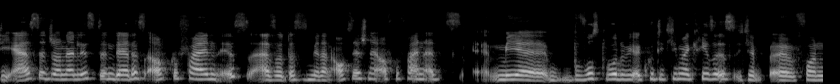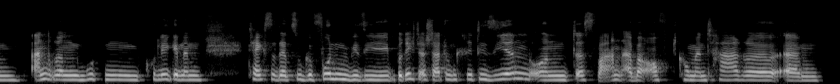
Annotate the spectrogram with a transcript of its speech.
die erste Journalistin, der das aufgefallen ist. Also das ist mir dann auch sehr schnell aufgefallen, als äh, mir bewusst wurde, wie akut die Klimakrise ist. Ich habe äh, von anderen guten Kolleginnen Texte dazu gefunden, wie sie Berichterstattung kritisieren. Und das waren aber oft Kommentare ähm,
